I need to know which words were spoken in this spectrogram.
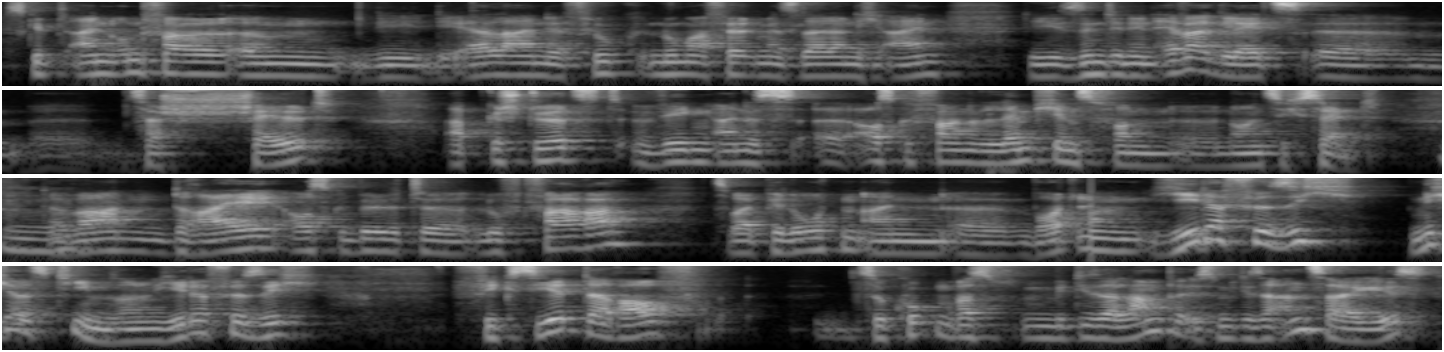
Es gibt einen Unfall, ähm, die, die Airline, der Flugnummer fällt mir jetzt leider nicht ein, die sind in den Everglades äh, äh, zerschellt, abgestürzt wegen eines äh, ausgefahrenen Lämpchens von äh, 90 Cent. Mhm. Da waren drei ausgebildete Luftfahrer, zwei Piloten, ein äh, Bord. Jeder für sich, nicht als Team, sondern jeder für sich fixiert darauf zu gucken, was mit dieser Lampe ist, mit dieser Anzeige ist,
